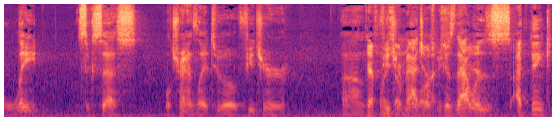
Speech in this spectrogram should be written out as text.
late success will translate to a future. Um, future matchups because that Yeah. was I think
